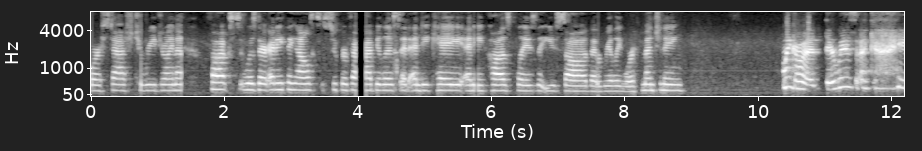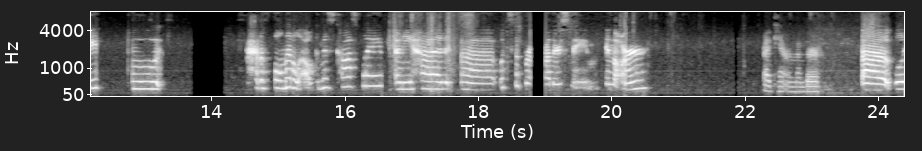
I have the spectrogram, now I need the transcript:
for Stash to rejoin us, Fox, was there anything else super fabulous at NDK? Any cosplays that you saw that were really worth mentioning? Oh my god, there was a guy who had a Full Metal Alchemist cosplay, and he had uh, what's the brother's name in the R? I can't remember. Uh, well,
